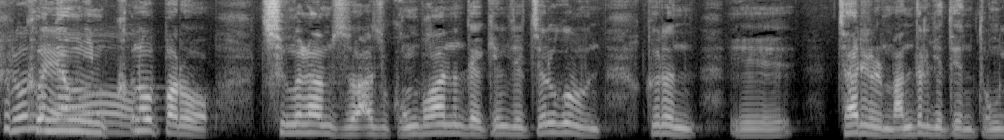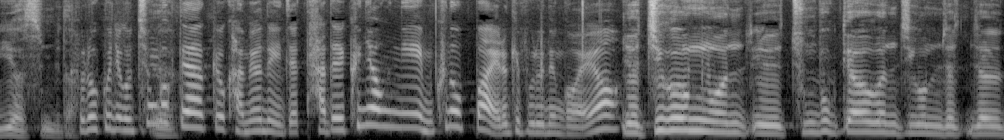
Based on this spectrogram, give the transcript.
그러네요. 큰형님, 큰오빠로 칭을 하면서 아주 공부하는데 굉장히 즐거운 그런 이 자리를 만들게 된 동기였습니다. 그렇군요. 그럼 충북대학교 가면은 이제 다들 큰형님, 큰오빠 이렇게 부르는 거예요? 예, 지금은 예, 충북대학은 지금 이제, 이제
